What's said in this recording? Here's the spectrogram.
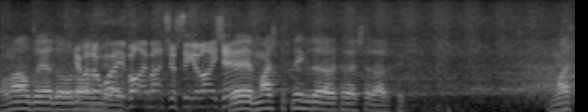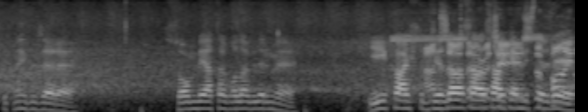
Ronaldo'ya doğru olmuyor. Ve maç bitmek üzere arkadaşlar artık. Maç bitmek üzere. Son bir atak olabilir mi? İyi kaçtık. And Ceza sahası hakem bitirdi.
